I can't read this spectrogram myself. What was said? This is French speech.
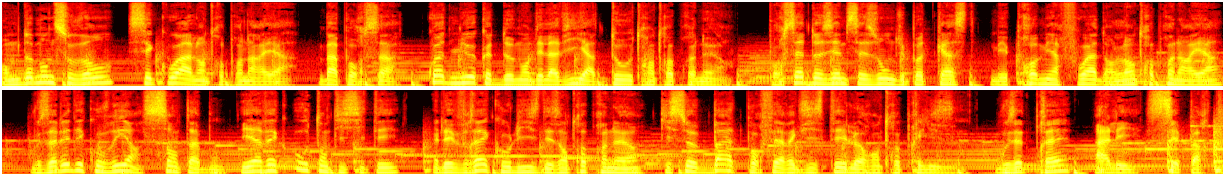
On me demande souvent, c'est quoi l'entrepreneuriat? Bah pour ça, quoi de mieux que de demander l'avis à d'autres entrepreneurs? Pour cette deuxième saison du podcast Mes premières fois dans l'entrepreneuriat, vous allez découvrir sans tabou et avec authenticité les vraies coulisses des entrepreneurs qui se battent pour faire exister leur entreprise. Vous êtes prêts? Allez, c'est parti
